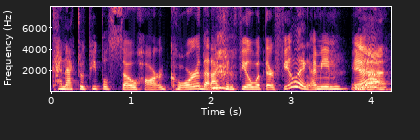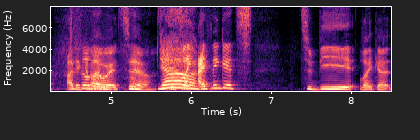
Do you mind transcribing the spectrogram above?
connect with people so hardcore that I can feel what they're feeling. I mean, yeah. Yeah, I Take feel that on. way too. Yeah. it's like I think it's to be like a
